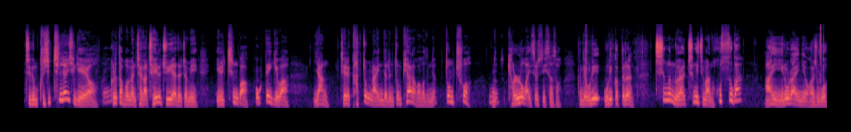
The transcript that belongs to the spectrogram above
지금 97년식이에요. 네. 그렇다 보면 제가 제일 주의해야 될 점이 1층과 꼭대기와 양 제일 가쪽 라인들은 좀 피하라고 하거든요. 좀 추워. 네. 노- 결로가 있을 수 있어서. 근데 우리 우리 것들은 층은 로얄 층이지만 호수가 아이 1호 라인이어가지고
